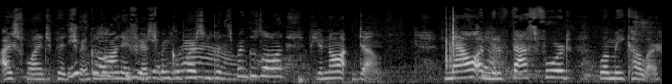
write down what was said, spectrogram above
I just wanted to put sprinkles on. If you're a sprinkle person, put sprinkles on. If you're not, don't. Now I'm gonna fast forward when we color.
